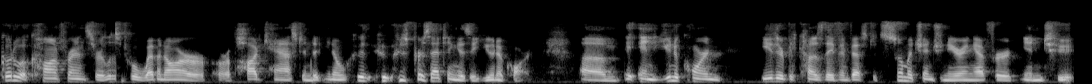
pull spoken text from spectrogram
go to a conference or listen to a webinar or, or a podcast, and you know, who, who's presenting as a unicorn, um, and unicorn either because they've invested so much engineering effort into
